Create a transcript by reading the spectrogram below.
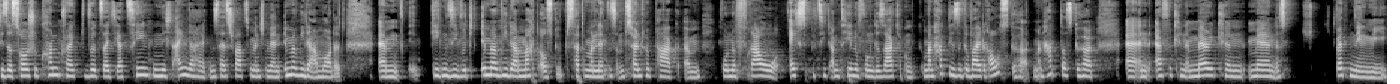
dieser Social Contract wird seit Jahrzehnten nicht eingehalten. Das heißt, schwarze Menschen werden immer wieder ermordet. Ähm, gegen sie wird immer wieder Macht ausgeübt. Das hatte man letztens im Central Park, ähm, wo eine Frau explizit am Telefon gesagt hat und man hat diese Gewalt rausgehört. Man hat das gehört. Äh, an African American man is threatening me.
